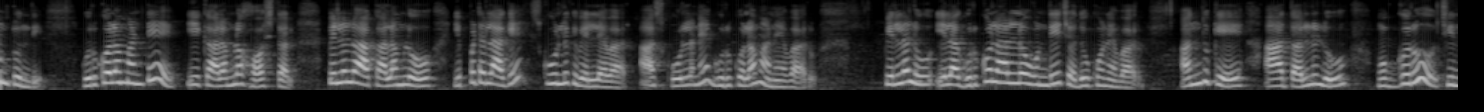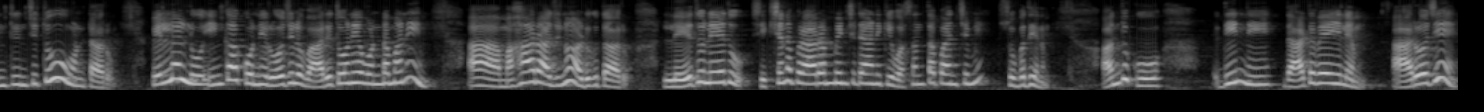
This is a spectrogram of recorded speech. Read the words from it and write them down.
ఉంటుంది. గురుకులం అంటే ఈ కాలంలో హాస్టల్. పిల్లలు ఆ కాలంలో ఇప్పటిలాగే స్కూళ్ళకి వెళ్ళేవారు. ఆ స్కూళ్ళనే గురుకులం అనేవారు. పిల్లలు ఇలా గురుకులాల్లో ఉండి చదువుకునేవారు. అందుకే ఆ తల్లులు ముగ్గురు చింతించుతూ ఉంటారు. పిల్లలు ఇంకా కొన్ని రోజులు వారితోనే ఉండమని ఆ మహారాజును అడుగుతారు. లేదు లేదు శిక్షణ ప్రారంభించడానికి వసంత పంచమి శుభదినం. అందుకు దీన్ని దాటవేయలేం. ఆ రోజే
